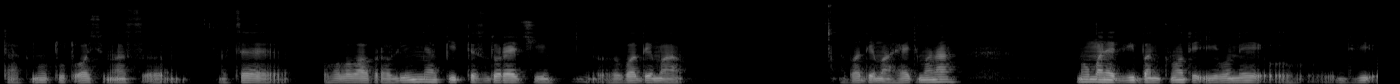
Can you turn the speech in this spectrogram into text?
Так, ну тут ось у нас е, це голова правління, підпис, до речі, Вадима, Вадима Гетьмана. Ну, у мене дві банкноти, і вони дві,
